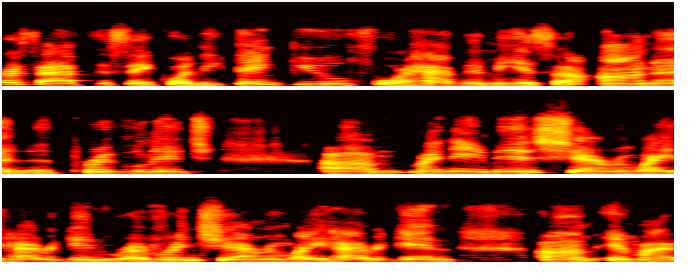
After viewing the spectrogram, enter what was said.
first I have to say, Courtney, thank you for having me. It's an honor and a privilege. Um, my name is Sharon White Harrigan, Reverend Sharon White Harrigan. Um, in my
